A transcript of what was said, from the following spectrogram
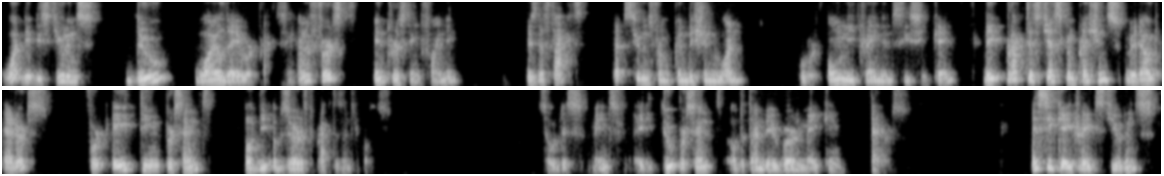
what did the students do while they were practicing? And the first interesting finding is the fact that students from condition one, who were only trained in CCK, they practiced chest compressions without errors for 18% of the observed practice intervals. So this means 82% of the time they were making errors. SCK trained students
